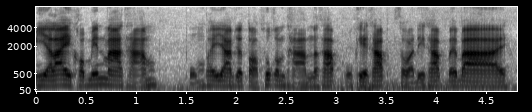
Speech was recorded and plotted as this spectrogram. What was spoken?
มีอะไรคอมเมนต์มาถาม ผมพยายามจะตอบทุกคำถามนะครับ โอเคครับ สวัสดีครับ บ๊ายบาย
